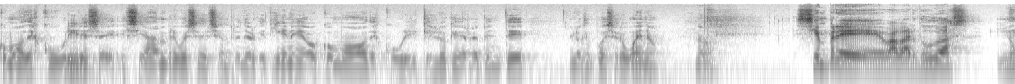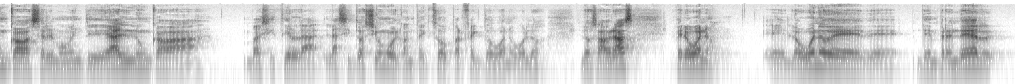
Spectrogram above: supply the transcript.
cómo descubrir ese, ese, hambre o ese deseo emprendedor que tiene, o cómo descubrir qué es lo que de repente, lo que puede ser bueno, ¿no? Siempre va a haber dudas, nunca va a ser el momento ideal, nunca va, a existir la, la, situación o el contexto perfecto, bueno, vos lo, sabrás, pero bueno, eh, lo bueno de, emprender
